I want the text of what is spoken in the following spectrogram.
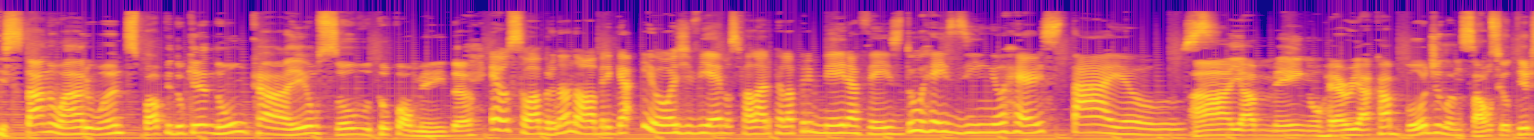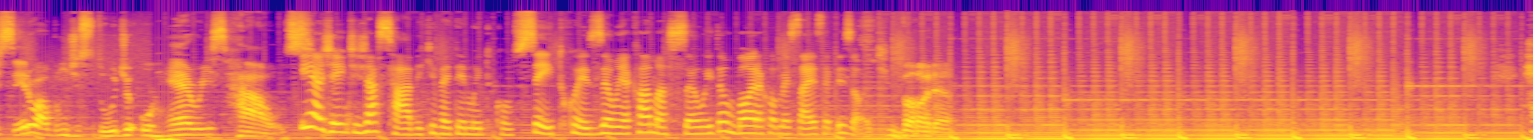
Está no ar o Antes Pop do que nunca. Eu sou o Tuco Almeida. Eu sou a Bruna Nóbrega e hoje viemos falar pela primeira vez do reizinho Harry Styles. Ai, amém. O Harry acabou de lançar o seu terceiro álbum de estúdio, o Harry's House. E a gente já sabe que vai ter muito conceito, coesão e aclamação, então bora começar esse episódio. Bora.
